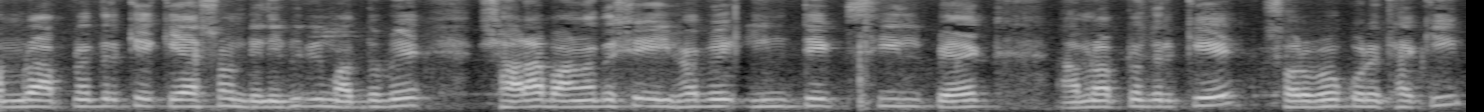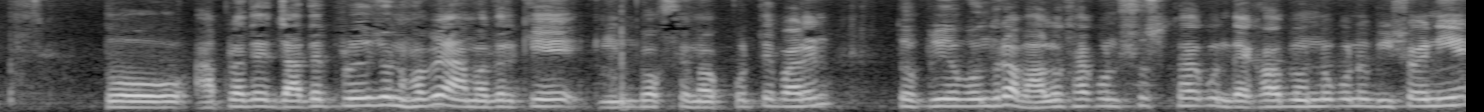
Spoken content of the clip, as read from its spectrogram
আমরা আপনাদেরকে ক্যাশ অন ডেলিভারির মাধ্যমে সারা বাংলাদেশে এইভাবে ইনটেক সিল প্যাক আমরা আপনাদেরকে সরবরাহ করে থাকি। তো আপনাদের যাদের প্রয়োজন হবে আমাদেরকে ইনবক্সে নক করতে পারেন। তো প্রিয় বন্ধুরা, ভালো থাকুন, সুস্থ থাকুন, দেখা হবে অন্য কোনো বিষয় নিয়ে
